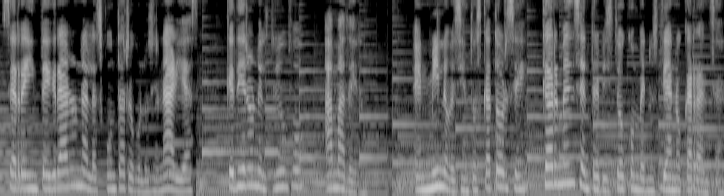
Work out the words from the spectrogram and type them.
se reintegraron a las juntas revolucionarias que dieron el triunfo a Madero. En 1914, Carmen se entrevistó con Venustiano Carranza,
